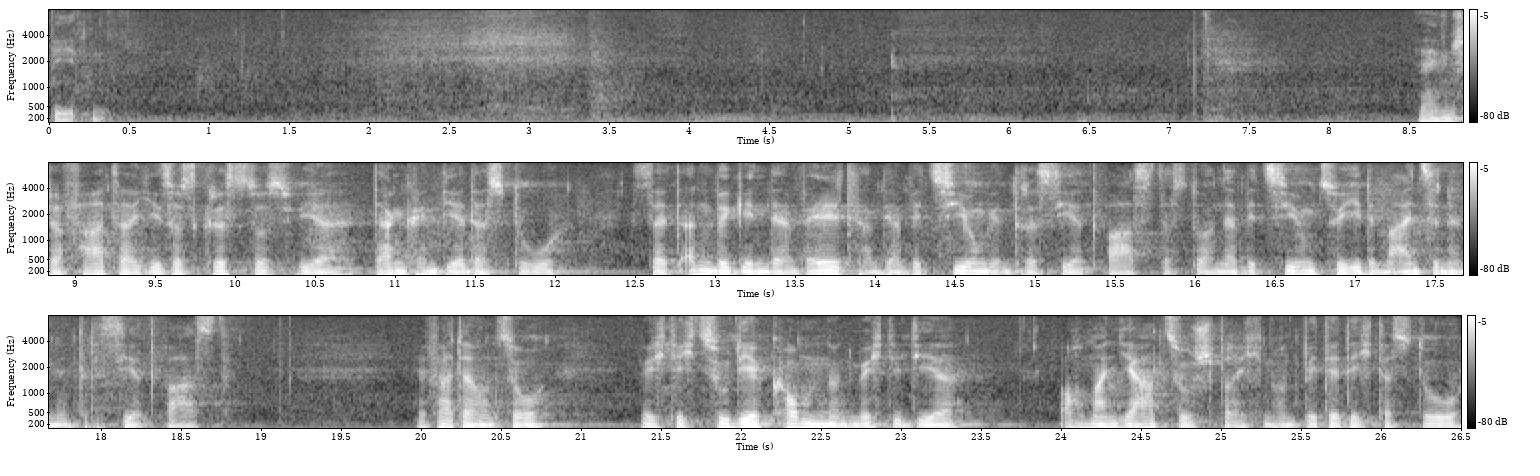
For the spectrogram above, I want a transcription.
beten. Ja, himmlischer Vater, Jesus Christus, wir danken dir, dass du seit Anbeginn der Welt an der Beziehung interessiert warst, dass du an der Beziehung zu jedem Einzelnen interessiert warst. Herr Vater, und so möchte ich zu dir kommen und möchte dir auch mein Ja zusprechen und bitte dich, dass du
